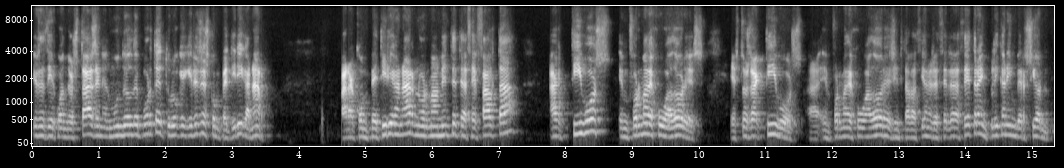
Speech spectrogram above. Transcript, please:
Es decir, cuando estás en el mundo del deporte, tú lo que quieres es competir y ganar. Para competir y ganar, normalmente te hace falta activos en forma de jugadores. Estos activos ah, en forma de jugadores, instalaciones, etcétera, etcétera, implican inversión.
